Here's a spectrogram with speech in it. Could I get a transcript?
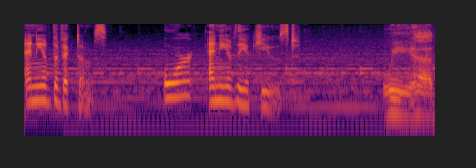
any of the victims or any of the accused. We had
